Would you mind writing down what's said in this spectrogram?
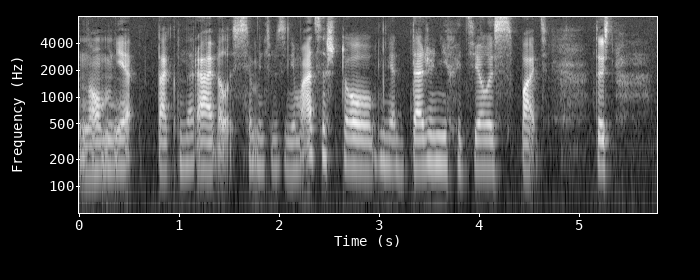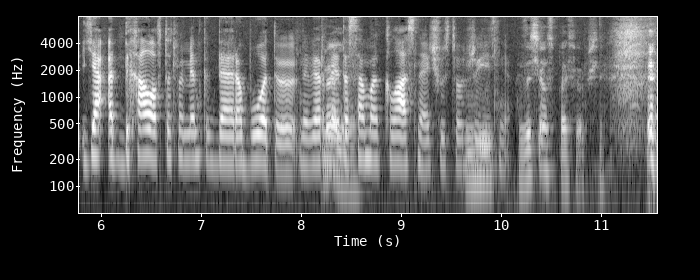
но мне так нравилось всем этим заниматься, что мне даже не хотелось спать. То есть я отдыхала в тот момент, когда я работаю. Наверное, Правильно. это самое классное чувство в угу. жизни. Зачем спать вообще?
